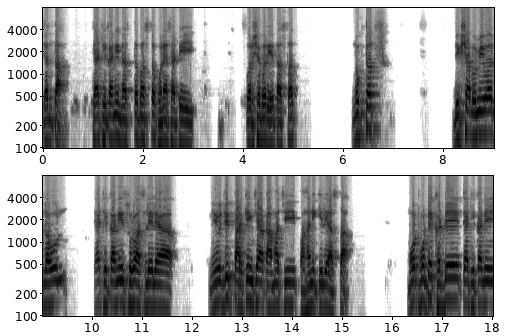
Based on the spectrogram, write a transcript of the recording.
जनता त्या ठिकाणी नस्तमस्तक होण्यासाठी वर्षभर येत असतात. नुकतंच दीक्षाभूमीवर जाऊन त्या ठिकाणी सुरू असलेल्या नियोजित पार्किंगच्या कामाची पाहणी केली असता मोठमोठे खड्डे त्या ठिकाणी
